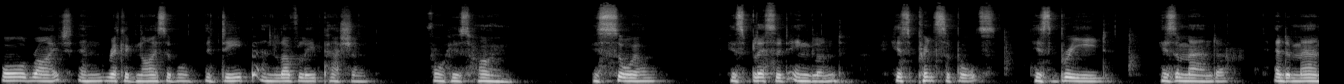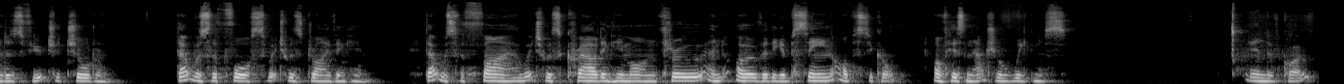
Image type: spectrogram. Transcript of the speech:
all right and recognizable, a deep and lovely passion for his home, his soil, his blessed England, his principles, his breed, his Amanda, and Amanda's future children. That was the force which was driving him. That was the fire which was crowding him on through and over the obscene obstacle of his natural weakness. End of quote.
